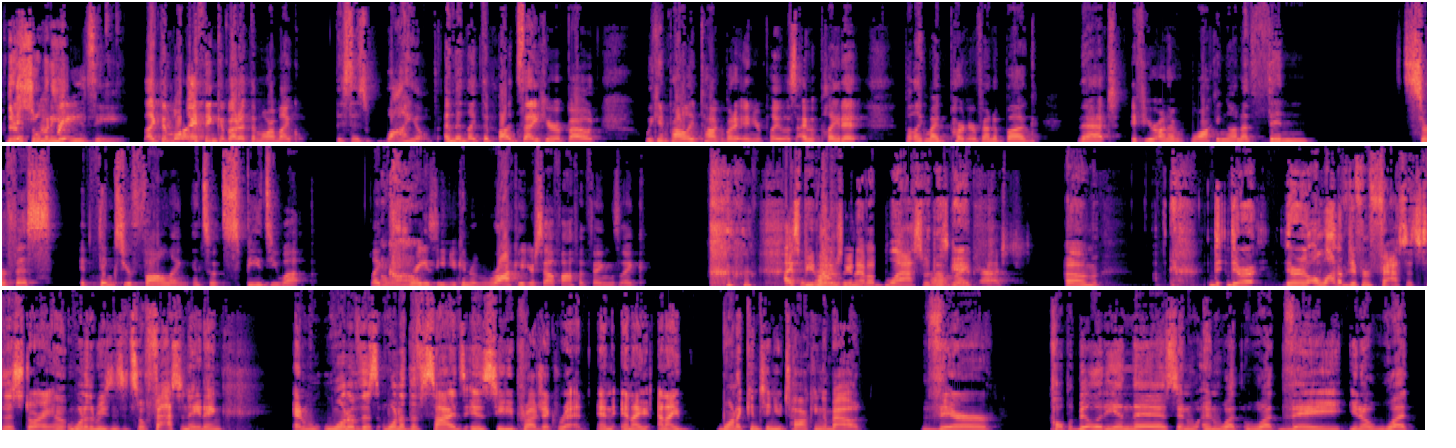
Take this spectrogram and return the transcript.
there's so many crazy. Like the more I think about it, the more I'm like this is wild. And then like the bugs I hear about, we can probably talk about it in your playlist. I haven't played it, but like my partner found a bug that if you're on a walking on a thin surface, it thinks you're falling, and so it speeds you up like oh, wow. crazy. And you can rocket yourself off of things like. Speedrunners are going to have a blast with oh this game. Um, th- there are there are a lot of different facets to this story, and one of the reasons it's so fascinating, and one of this one of the sides is CD Projekt Red, and and I and I want to continue talking about their culpability in this and and what what they you know what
